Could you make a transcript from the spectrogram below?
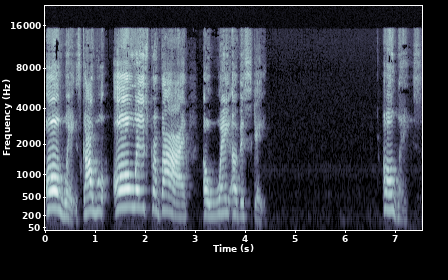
Always. God will always provide a way of escape. Always.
